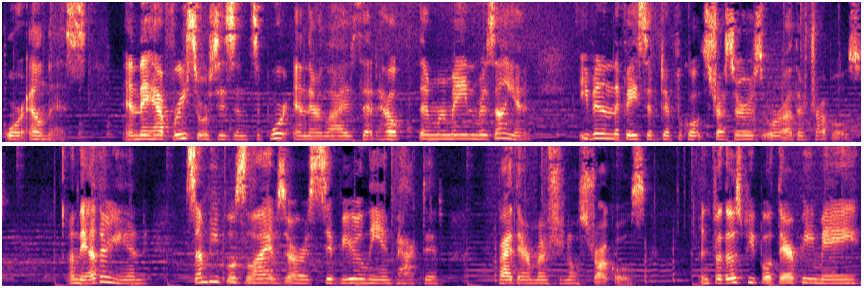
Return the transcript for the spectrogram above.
or illness, and they have resources and support in their lives that help them remain resilient, even in the face of difficult stressors or other troubles. On the other hand, some people's lives are severely impacted by their emotional struggles and for those people, therapy may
